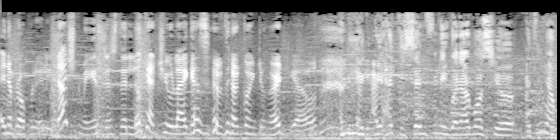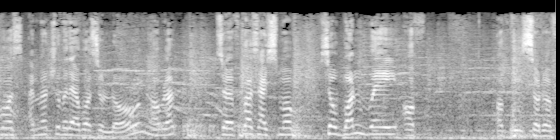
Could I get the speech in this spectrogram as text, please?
inappropriately touched me. It's just they look at you like as if they're going to hurt you. I mean, I, I had the same feeling when I was here. I think I was, I'm not sure whether I was alone or not. So, of course, I smoked. So, one way of of the sort of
